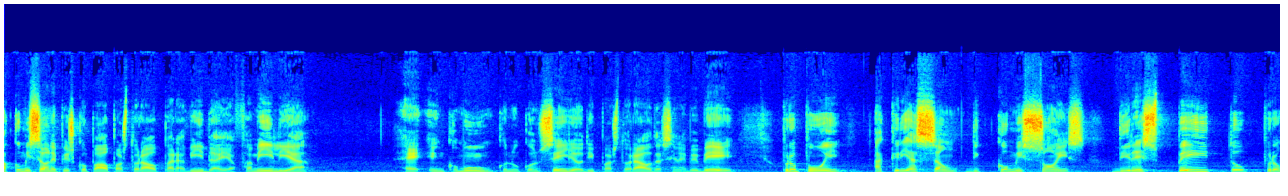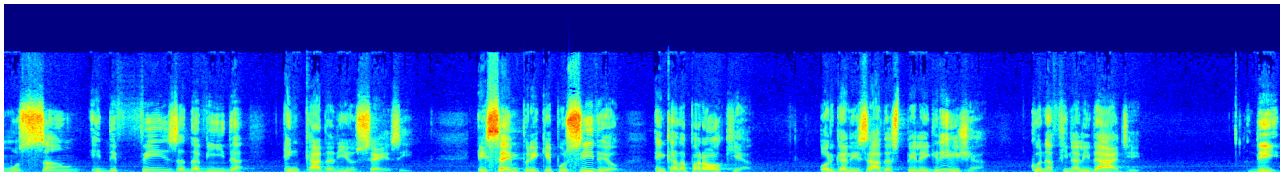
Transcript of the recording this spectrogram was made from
A Comissão Episcopal Pastoral para a Vida e a Família, é, em comum com o Conselho de Pastoral da CNBB, propõe a criação de comissões de respeito, promoção e defesa da vida em cada diocese. E sempre que possível, em cada paróquia organizadas pela Igreja, com a finalidade de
